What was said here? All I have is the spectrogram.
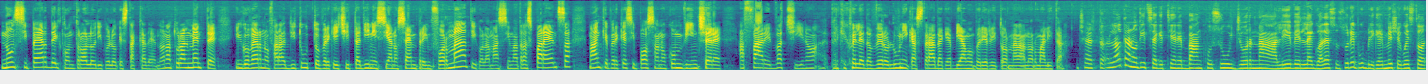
non si perde il controllo di quello che sta accadendo. Naturalmente il governo farà di tutto perché i cittadini siano sempre informati con la massima trasparenza, ma anche perché si possano convincere a fare il vaccino, perché quella è davvero l'unica strada che abbiamo per il ritorno alla normalità. Certo, l'altra notizia che tiene banco sui giornali giornali, leggo adesso su Repubblica invece questo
